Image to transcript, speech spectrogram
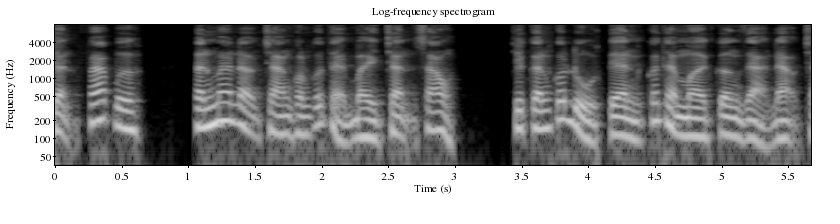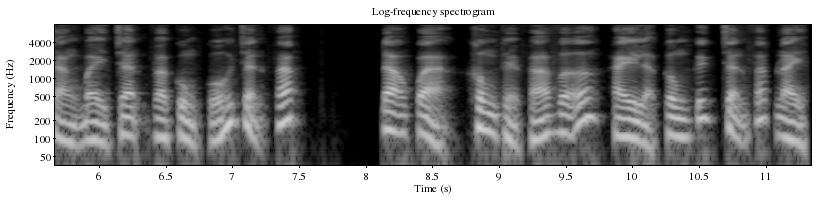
Trận pháp ư, thần ma đạo tràng còn có thể bày trận sau. Chỉ cần có đủ tiền có thể mời cường giả đạo tràng bày trận và củng cố trận pháp. Đạo quả không thể phá vỡ hay là công kích trận pháp này,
